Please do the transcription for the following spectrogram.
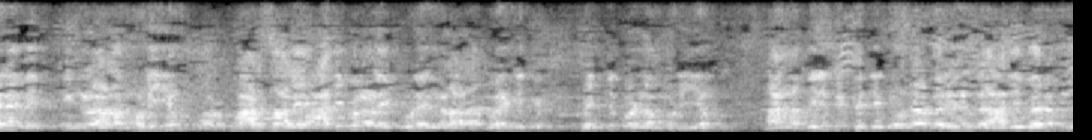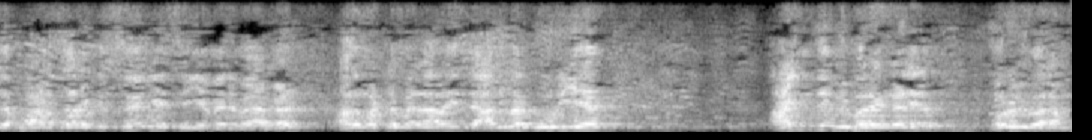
எனவே எங்களால முடியும் ஒரு பாடசாலை அதிபர்களை கூட எங்களால் வேண்டி பெற்றுக் கொள்ள முடியும். நாங்கள் விரும்பி பெற்றுக் கொண்டால் வருகின்ற அதிபரும் இந்த பாடசாலைக்கு சேவை செய்ய வருவார்கள். அது மட்டுமல்லாமல் இந்த அதிபர் கூறிய ஐந்து விவரங்களில் ஒரு விவரம்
